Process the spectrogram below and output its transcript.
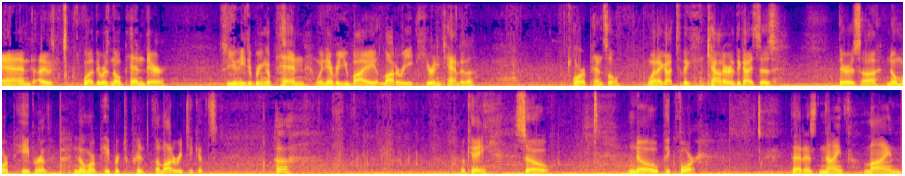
and I, well, there was no pen there. So you need to bring a pen whenever you buy lottery here in Canada or a pencil. When I got to the counter, the guy says, there's uh, no more paper, no more paper to print the lottery tickets. Huh. Okay, so no pick four. That is ninth line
